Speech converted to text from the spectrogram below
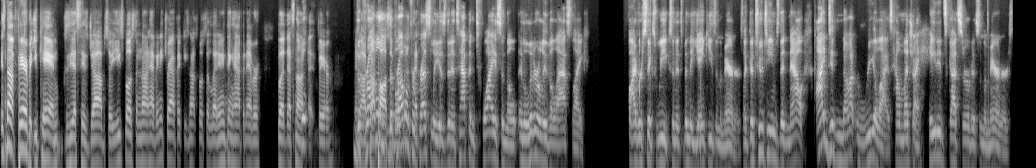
It's not fair, but you can because that's his job. So he's supposed to not have any traffic. He's not supposed to let anything happen ever. But that's not Well, fair. the not- not problem possible, the problem for Pressly is that it's happened twice in the in literally the last like five or six weeks and it's been the Yankees and the Mariners like the two teams that now I did not realize how much I hated Scott Servais and the Mariners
